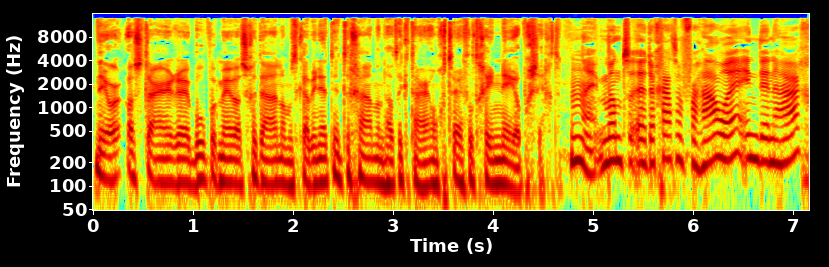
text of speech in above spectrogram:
Nee hoor, als daar uh, beroep mij was gedaan om het kabinet in te gaan... dan had ik daar ongetwijfeld geen nee op gezegd. Nee, want er gaat een verhaal hè, in Den Haag...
